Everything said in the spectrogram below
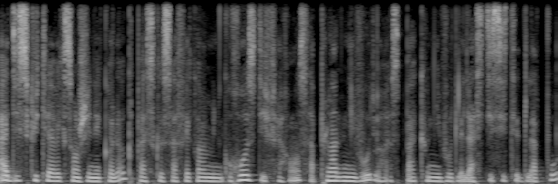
à discuter avec son gynécologue parce que ça fait quand même une grosse différence à plein de niveaux, du reste pas qu'au niveau de l'élasticité de la peau.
